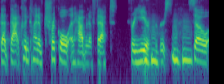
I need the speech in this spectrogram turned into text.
that that could kind of trickle and have an effect for years. Mm-hmm, mm-hmm. So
